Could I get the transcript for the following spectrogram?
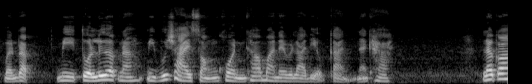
เหมือนแบบมีตัวเลือกนะมีผู้ชายสองคนเข้ามาในเวลาเดียวกันนะคะ แล้วก็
